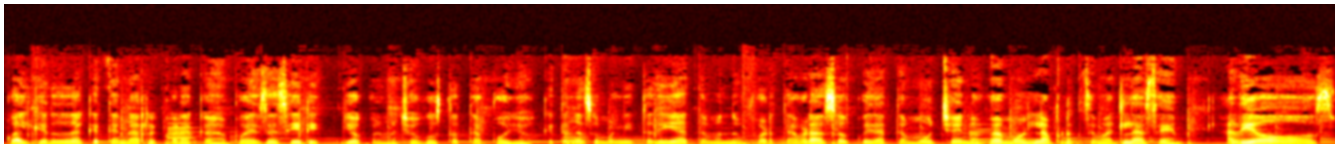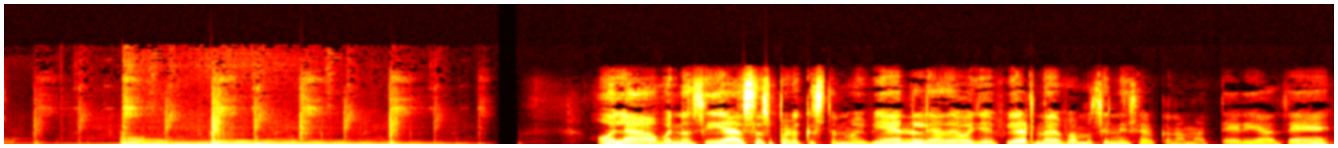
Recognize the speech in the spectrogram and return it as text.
Cualquier duda que tengas, recuerda que me puedes decir y yo con mucho gusto te apoyo. Que tengas un bonito día, te mando un fuerte abrazo, cuídate mucho y nos vemos en la próxima clase. Adiós. Hola, buenos días, espero que estén muy bien. El día de hoy es viernes, vamos a iniciar con la materia de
